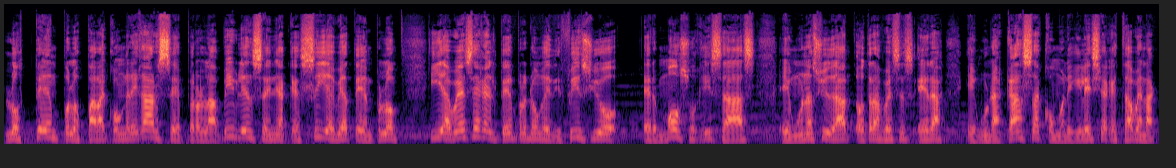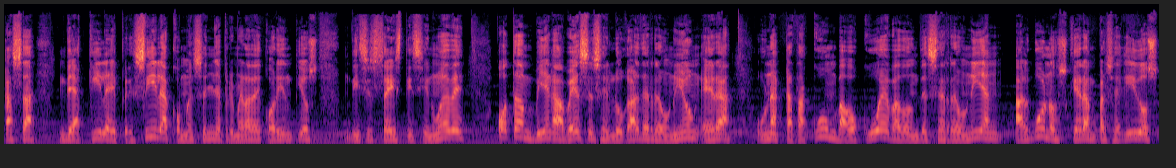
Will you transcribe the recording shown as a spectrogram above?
los templos para congregarse, pero la Biblia enseña que sí había templo y a veces el templo era un edificio hermoso quizás en una ciudad, otras veces era en una casa, como la iglesia que estaba en la casa de Aquila y Priscila, como enseña Primera de Corintios 16, 19, o también a veces el lugar de reunión era una catacumba o cueva donde se reunían algunos que eran perseguidos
